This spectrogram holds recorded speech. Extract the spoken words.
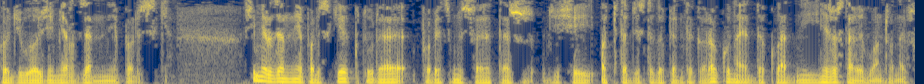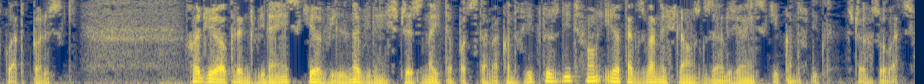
chodziło o ziemie rdzennie polskie. Ziemie rdzennie polskie, które powiedzmy sobie też dzisiaj od 1945 roku, nawet dokładniej, nie zostały włączone w skład Polski. Chodzi o okręg wileński, o Wilno, Wileńszczyznę i to podstawa konfliktu z Litwą i o tak zwany Śląsk Zaorziański, konflikt z Czechosłowacją.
